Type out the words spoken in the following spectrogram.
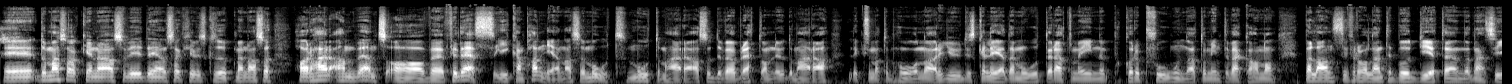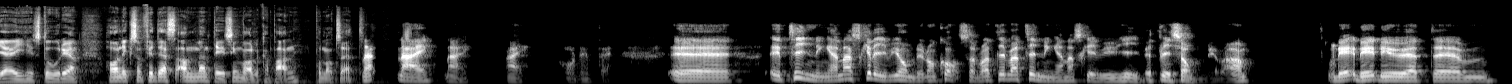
Eh, de här sakerna, alltså det är en sak vi ska ta upp, men alltså har det här använts av eh, Fidesz i kampanjen, alltså mot, mot de här, alltså det vi har berättat om nu, de här, liksom att de hånar judiska ledamöter, att de är inne på korruption, att de inte verkar ha någon balans i förhållande till budgeten, den här CIA-historien. Har liksom Fidesz använt det i sin valkampanj på något sätt? Nej, nej, nej, nej har det inte. Eh, eh, tidningarna skriver ju om det, de konservativa tidningarna skriver ju givetvis om det. Va? Det, det, det, är ju ett ehm,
